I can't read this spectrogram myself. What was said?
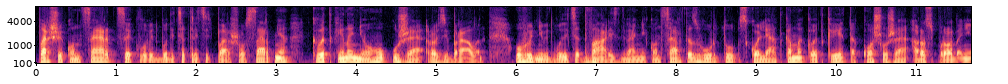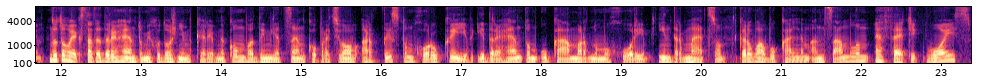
Перший концерт циклу відбудеться 31 серпня. Квитки на нього уже розібрали. У грудні відбудеться два різдвяні концерти з гурту з колядками. Квитки також уже розпродані. До того як стати диригентом і художнім керівником, Вадим Яценко працював артистом хору Київ і диригентом у камерному хорі Інтермецо. Керував вокальним ансамблем Aesthetic Voice.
